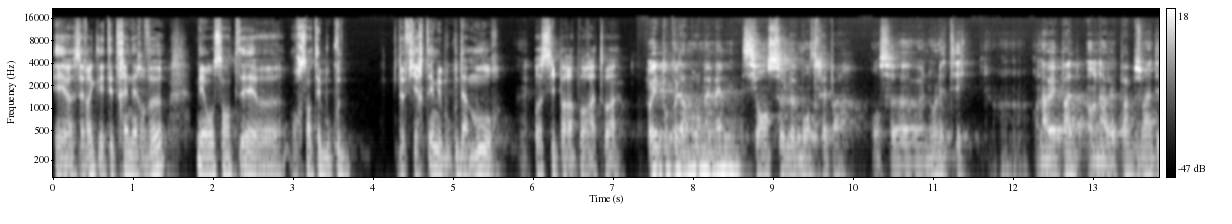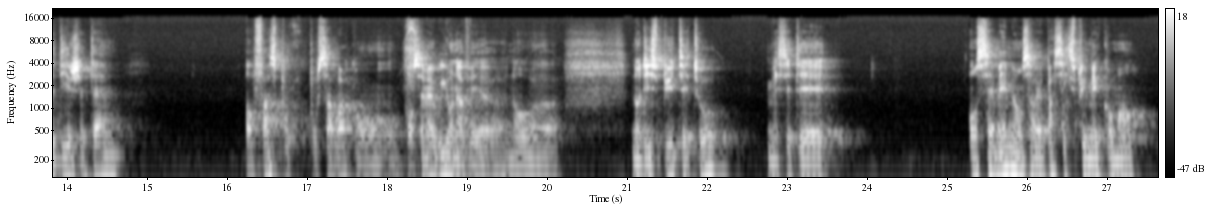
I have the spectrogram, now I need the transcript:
et euh, c'est vrai qu'il était très nerveux, mais on sentait, euh, on ressentait beaucoup de fierté, mais beaucoup d'amour aussi par rapport à toi. Oui, beaucoup d'amour, mais même si on se le montrait pas, on se, nous on était on n'avait pas, on n'avait pas besoin de dire je t'aime en face pour, pour savoir qu'on s'aimait. Oui, on avait euh, nos, nos disputes et tout, mais c'était. On s'aimait, mais on savait pas s'exprimer comment.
